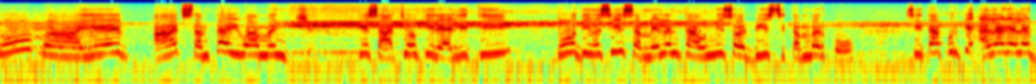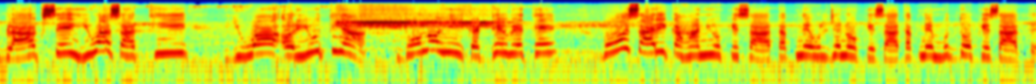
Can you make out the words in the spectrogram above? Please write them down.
तो ये आज समता युवा मंच के साथियों की रैली थी। दो दिवसीय सम्मेलन था 19 और 20 सितंबर को। सीतापुर के अलग अलग ब्लॉक से युवा साथी, युवा और युवतियाँ दोनों ही इकट्ठे हुए थे। बहुत सारी कहानियों के साथ, अपने उलझनों के साथ, अपने मुद्दों के साथ,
